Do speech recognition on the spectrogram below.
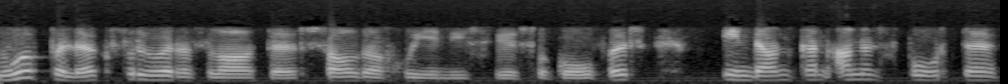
hopelik vroeër as later sal daar goeie nuus wees vir golfers en dan kan ander sporte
